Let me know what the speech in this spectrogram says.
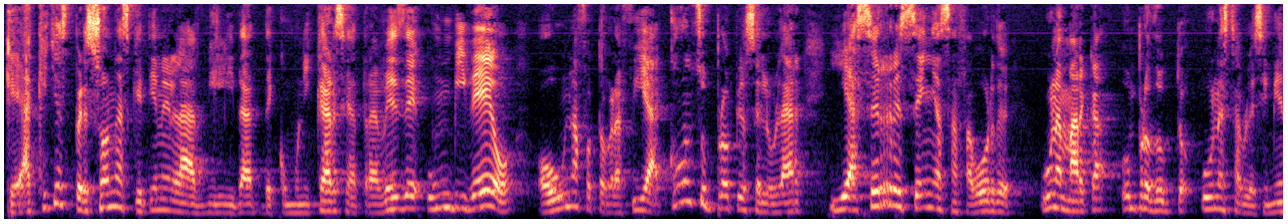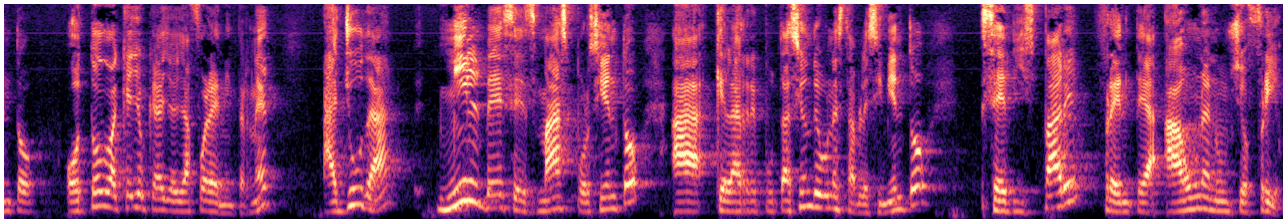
que aquellas personas que tienen la habilidad de comunicarse a través de un video o una fotografía con su propio celular y hacer reseñas a favor de una marca, un producto, un establecimiento o todo aquello que haya allá afuera en Internet, ayuda mil veces más por ciento a que la reputación de un establecimiento se dispare frente a, a, un anuncio frío.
